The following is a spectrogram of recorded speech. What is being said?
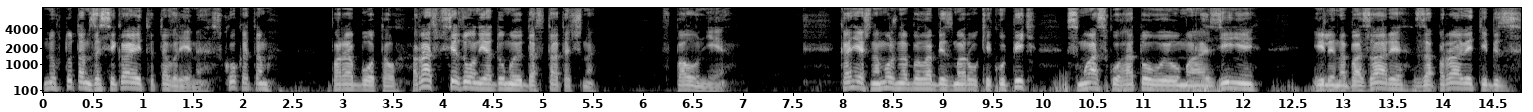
Ну, кто там засекает это время? Сколько там поработал? Раз в сезон, я думаю, достаточно. Вполне. Конечно, можно было без мороки купить смазку готовую в магазине или на базаре, заправить и без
